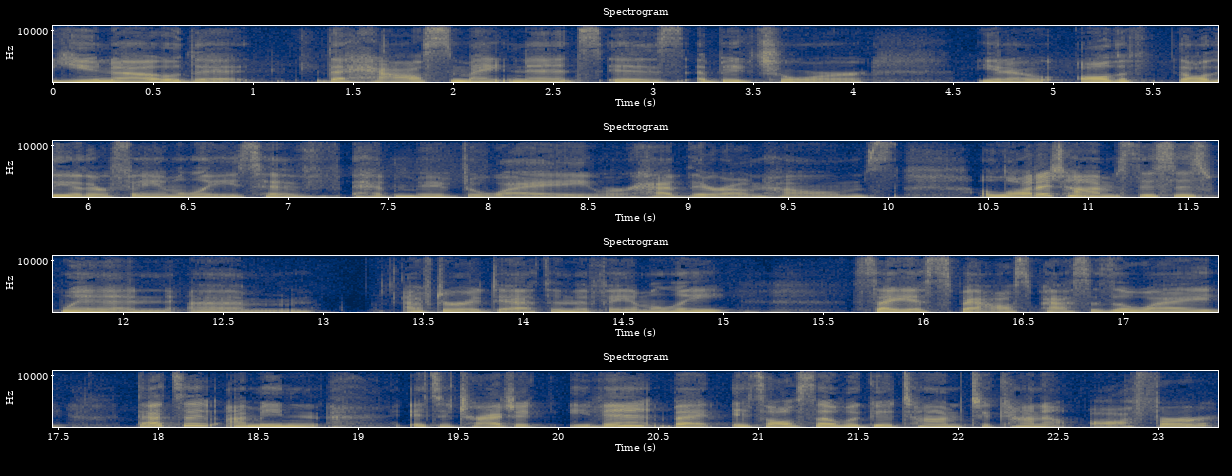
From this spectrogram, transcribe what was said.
you know that the house maintenance is a big chore, you know, all the all the other families have have moved away or have their own homes. A lot of times, this is when um, after a death in the family, say a spouse passes away, that's a, I mean, it's a tragic event, but it's also a good time to kind of offer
